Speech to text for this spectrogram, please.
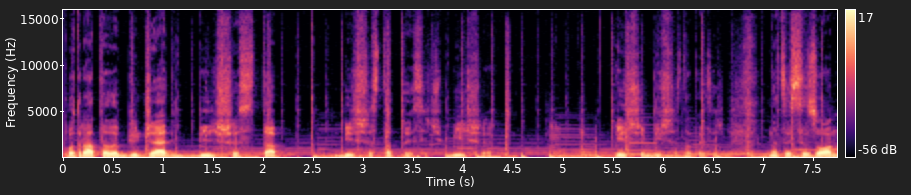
потратили бюджет більше 100, більше 100 тисяч. Більше. Більше, більше 100 тисяч на цей сезон.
